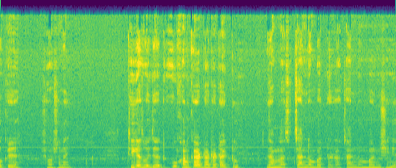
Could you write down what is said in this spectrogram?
ওকে, সমস্যা নাই। ঠিক আছে, ওই যে ওখানকার ডাটাটা একটু ঝামেলা আছে। চার নম্বর ডাটা চার নম্বর মেশিনে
